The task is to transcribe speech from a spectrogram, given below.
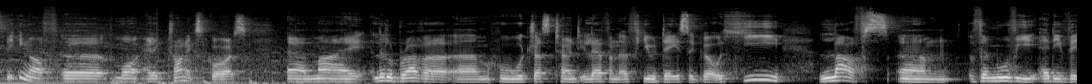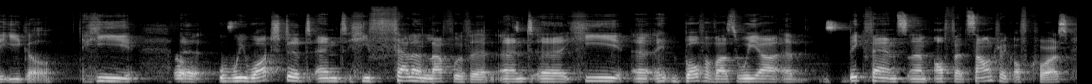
Speaking of uh, more electronic scores, uh, my little brother, um, who just turned 11 a few days ago, he loves um, the movie Eddie the Eagle. He uh, we watched it and he fell in love with it. And uh, he, uh, both of us, we are uh, big fans um, of that soundtrack, of course.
